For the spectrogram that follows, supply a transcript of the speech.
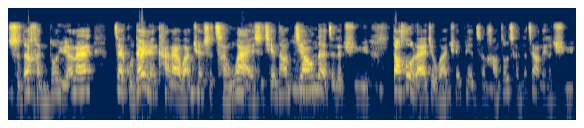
使得很多原来。在古代人看来，完全是城外，是钱塘江的这个区域，到后来就完全变成杭州城的这样的一个区域。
